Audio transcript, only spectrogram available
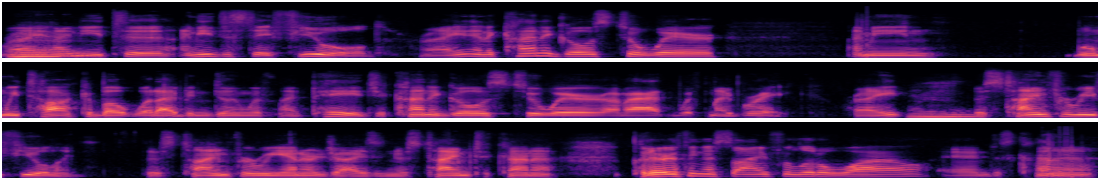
right? I Mhm. need to i need to stay fueled right? And it kind of goes to where i mean when we talk about what i've been doing with my page it kind of goes to where i'm at with my break right? Mhm. there's time for refueling. There's time for re-energizing. There's time to kind of put everything aside for a little while and just kind of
